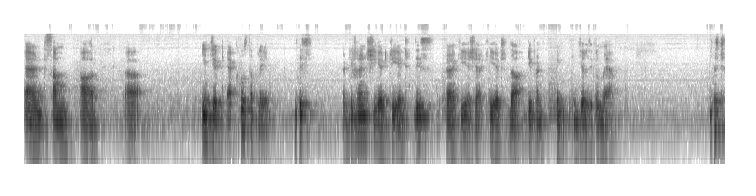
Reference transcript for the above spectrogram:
and some are uh, inject across the plane. This differentiate create this uh, creation create the different in geological map. Just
